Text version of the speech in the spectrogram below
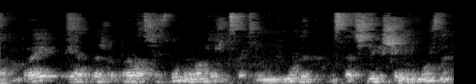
а, проект. Я даже про вас сейчас думаю, вам тоже, кстати, много достаточно решений можно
